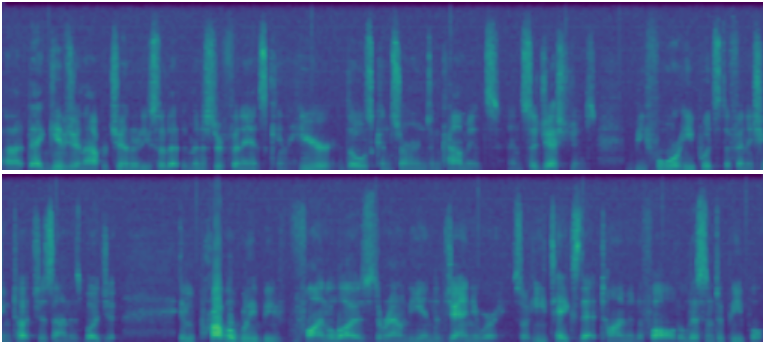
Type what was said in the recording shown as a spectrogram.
Uh, that gives you an opportunity so that the Minister of Finance can hear those concerns and comments and suggestions before he puts the finishing touches on his budget. It'll probably be finalized around the end of January. So he takes that time in the fall to listen to people,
